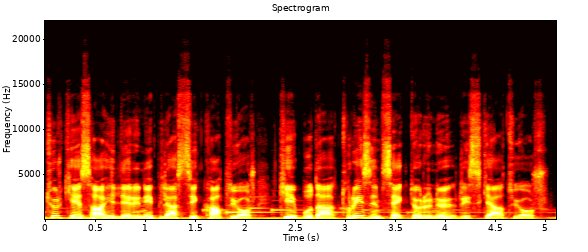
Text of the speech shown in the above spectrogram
Türkiye sahillerini plastik kaplıyor ki bu da turizm sektörünü riske atıyor.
